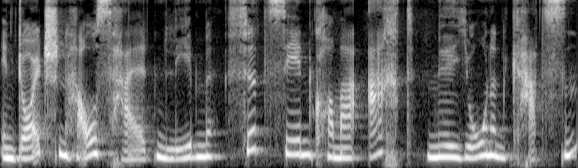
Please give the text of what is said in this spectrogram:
In deutschen Haushalten leben 14,8 Millionen Katzen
